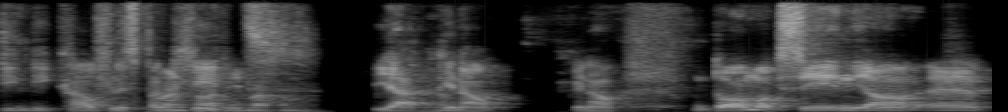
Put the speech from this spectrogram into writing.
die, die kaufen das Paket. Ja, ja, genau, genau. Und da haben wir gesehen, ja, äh,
